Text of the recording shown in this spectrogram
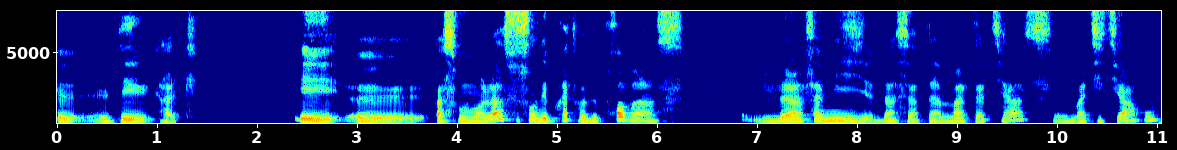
euh, des Grecs. Et euh, à ce moment-là, ce sont des prêtres de province, la famille d'un certain Matatias ou Matitiahu,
